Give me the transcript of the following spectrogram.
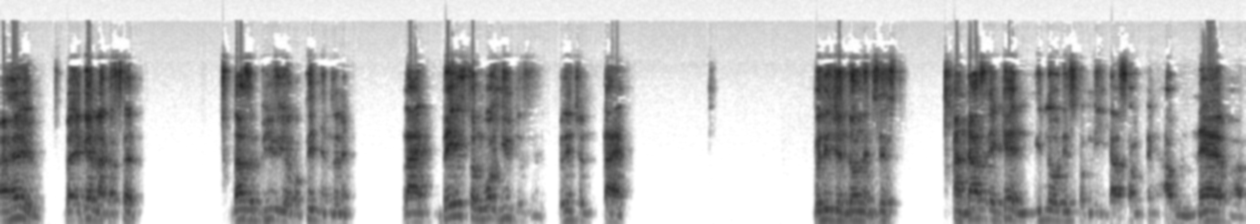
Uh, I hear you. But again, like I said, that's the beauty of opinions, isn't it? Like, based on what you just said, religion, like, religion don't exist. And that's, again, you know this for me, that's something I will never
